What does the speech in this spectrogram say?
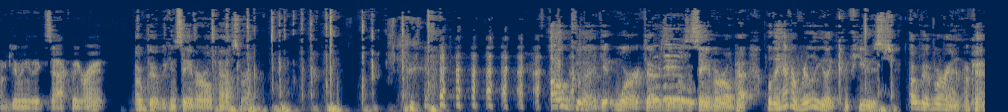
I'm doing it exactly right. Oh, good. We can save our old password. oh, good. It worked. I was able to save our old pa- Well, they have a really like confused. Oh, good. We're in. Okay.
